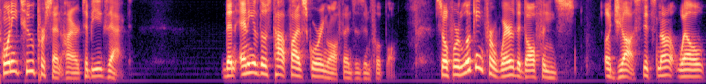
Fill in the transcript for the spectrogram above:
22% higher to be exact than any of those top five scoring offenses in football. So if we're looking for where the Dolphins adjust, it's not, well,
